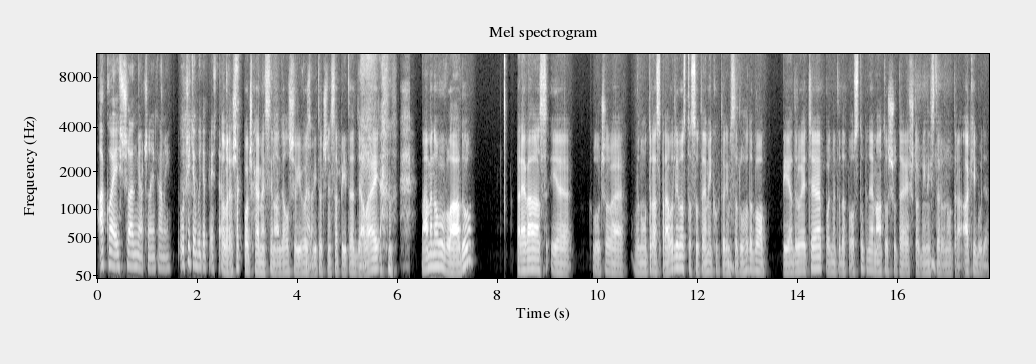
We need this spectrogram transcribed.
ako aj s členmi a členkami. Určite bude priestor. Dobre, však počkajme si na ďalší vývoj, ano. zbytočne sa pýtať ďalej. Máme novú vládu, pre vás je kľúčové vnútra spravodlivosť, to sú témy, ku ktorým sa dlhodobo vyjadrujete. Poďme teda postupne. Matúš Šuta je štok minister vnútra. Aký bude?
